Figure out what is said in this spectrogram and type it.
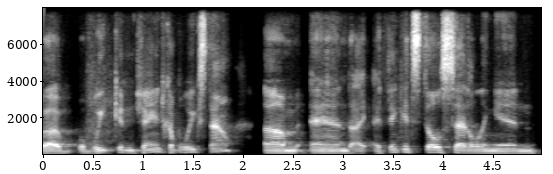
uh, a week and change, a couple weeks now, um, and I, I, think it's still settling in.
